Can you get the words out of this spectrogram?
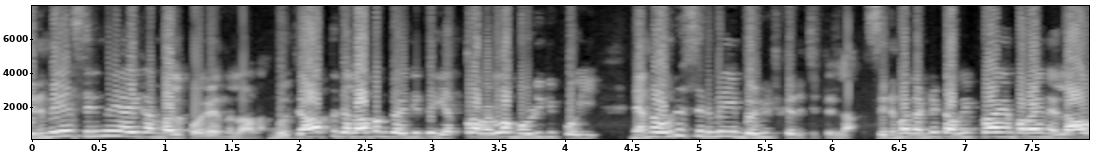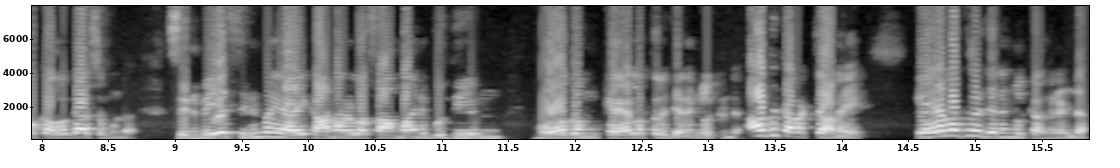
സിനിമയെ സിനിമയായി കണ്ടാൽ പോരെ എന്നുള്ളതാണ്. ഗുജറാത്ത് കലാപം കഴിഞ്ഞിട്ട് എത്ര വെള്ളം ഒഴുകിപ്പോയി ഞങ്ങൾ ഒരു സിനിമയും ബഹിഷ്കരിച്ചിട്ടില്ല. സിനിമ കണ്ടിട്ട് അഭിപ്രായം പറയാൻ എല്ലാവർക്കും അവകാശമുണ്ട്. സിനിമയെ സിനിമയായി കാണാനുള്ള സാമാന്യ ബുദ്ധിയും ബോധം കേരളത്തിലെ ജനങ്ങൾക്കുണ്ട്. അത് കറക്റ്റാണ് കേരളത്തിലെ ജനങ്ങൾക്ക് അങ്ങനെയുണ്ട്.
